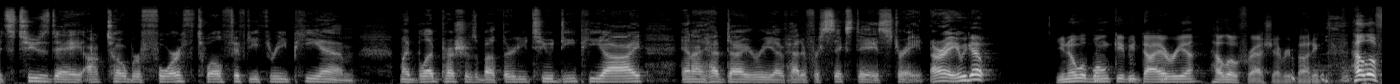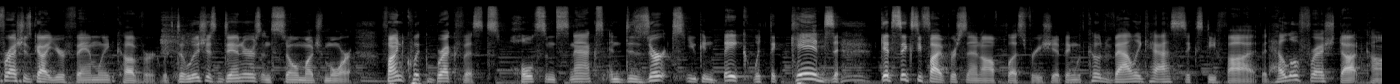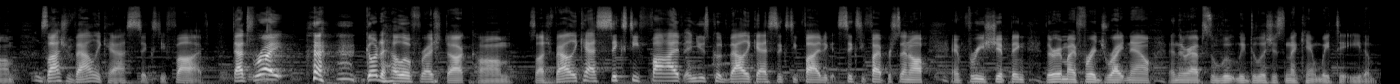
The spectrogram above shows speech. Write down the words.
It's Tuesday, October 4th, 12:53 p.m. My blood pressure is about 32 DPI and I have diarrhea. I've had it for 6 days straight. All right, here we go. You know what won't give you diarrhea? HelloFresh, everybody. HelloFresh has got your family covered with delicious dinners and so much more. Find quick breakfasts, wholesome snacks, and desserts you can bake with the kids. Get 65% off plus free shipping with code ValleyCast65 at HelloFresh.com slash ValleyCast65. That's right. Go to HelloFresh.com slash ValleyCast65 and use code ValleyCast65 to get 65% off and free shipping. They're in my fridge right now, and they're absolutely delicious, and I can't wait to eat them.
